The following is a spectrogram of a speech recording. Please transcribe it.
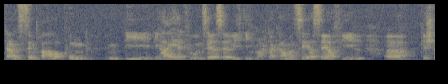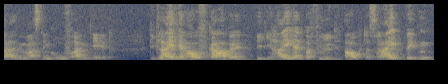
ganz zentraler Punkt, die die Hi-Hat für uns sehr, sehr wichtig macht. Da kann man sehr, sehr viel äh, gestalten, was den Groove angeht. Die gleiche Aufgabe wie die Hi-Hat erfüllt auch das Reitbecken.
